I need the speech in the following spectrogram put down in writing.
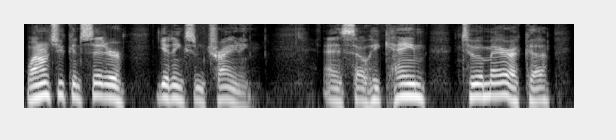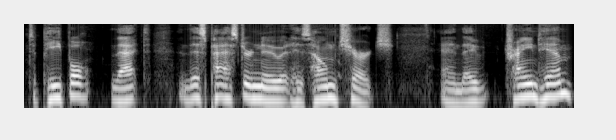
Why don't you consider getting some training? And so he came to America to people that this pastor knew at his home church. And they trained him.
